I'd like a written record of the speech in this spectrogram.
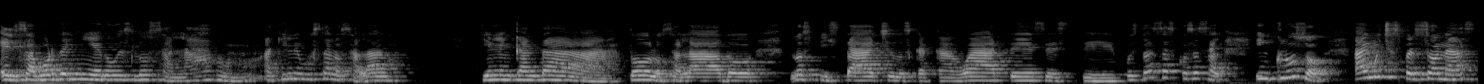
el sabor del miedo es lo salado, ¿no? ¿A quién le gusta lo salado? ¿Quién le encanta todo lo salado, los pistachos, los cacahuates, este, pues todas esas cosas. Incluso hay muchas personas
